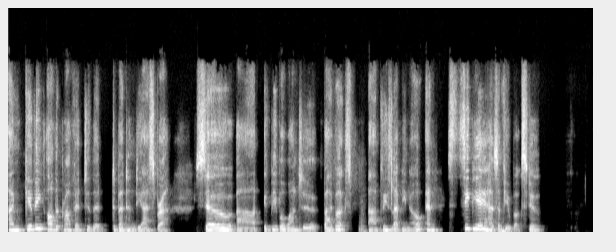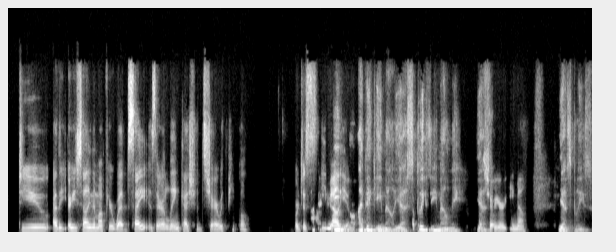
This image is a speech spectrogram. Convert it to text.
I'm giving all the profit to the Tibetan diaspora. So uh, if people want to buy books, uh, please let me know. And CPA has a few books too. Do you are, the, are you selling them off your website? Is there a link I should share with people, or just email, email you? I think email. Yes, okay. please email me. Yes. I'll share your email. Yes, please.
